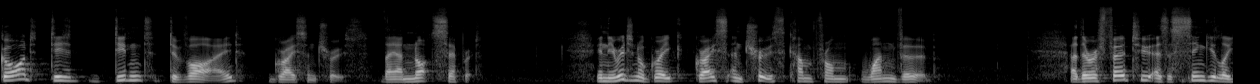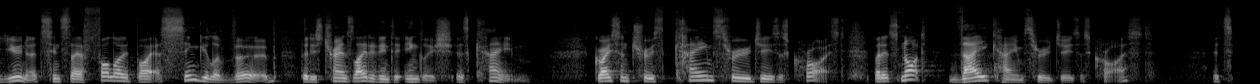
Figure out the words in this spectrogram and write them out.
God did, didn't divide grace and truth, they are not separate. In the original Greek, grace and truth come from one verb. Uh, they're referred to as a singular unit since they are followed by a singular verb that is translated into English as came. Grace and truth came through Jesus Christ, but it's not they came through Jesus Christ, it's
